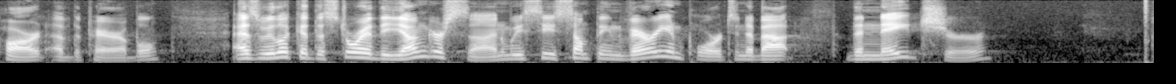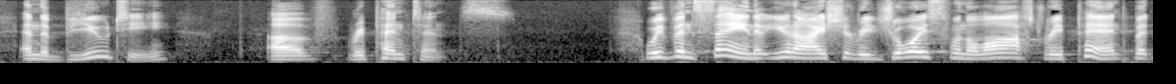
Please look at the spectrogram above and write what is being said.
part of the parable, as we look at the story of the younger son, we see something very important about the nature and the beauty of repentance. We've been saying that you and I should rejoice when the lost repent, but,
